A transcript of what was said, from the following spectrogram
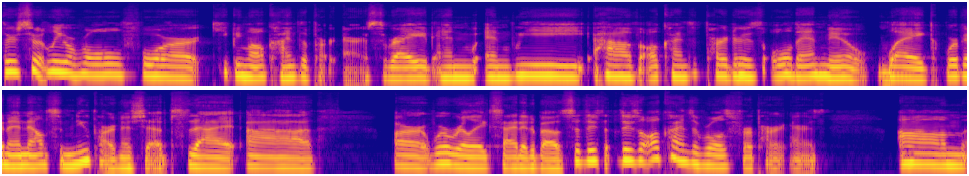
there's certainly a role for keeping all kinds of partners, right? And and we have all kinds of partners, old and new. Mm-hmm. Like we're going to announce some new partnerships that uh, are we're really excited about. So there's there's all kinds of roles for partners. Um,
